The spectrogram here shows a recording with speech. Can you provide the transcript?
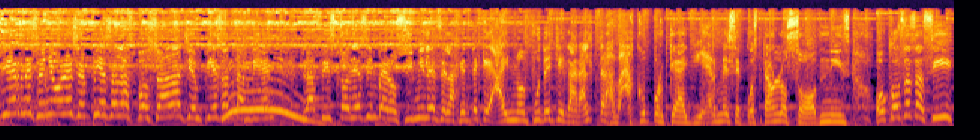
viernes, señores, empiezan las posadas y empiezan también las historias inverosímiles de la gente que, ay, no pude llegar al trabajo porque ayer me secuestraron los ovnis o cosas así.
